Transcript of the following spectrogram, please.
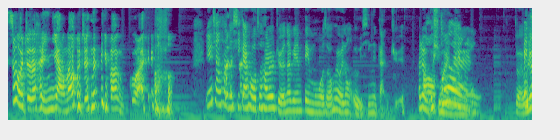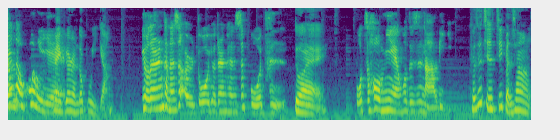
是我觉得很痒，然后我觉得那地方很怪。因为像他的膝盖后侧，他就觉得那边被摸的时候会有一种恶心的感觉，他就很不喜欢人家摸。对，我觉得真的会耶，每个人都不一样。有的人可能是耳朵，有的人可能是脖子。对。脖子后面或者是哪里？可是其实基本上，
